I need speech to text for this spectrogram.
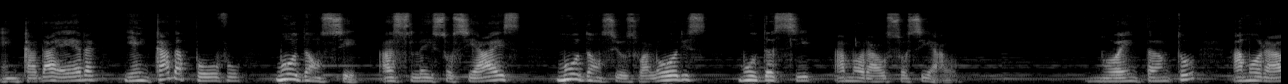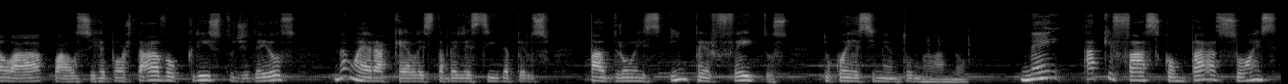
em cada era e em cada povo mudam-se as leis sociais, mudam-se os valores, muda-se a moral social. No entanto, a moral à qual se reportava o Cristo de Deus não era aquela estabelecida pelos padrões imperfeitos do conhecimento humano, nem a que faz comparações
